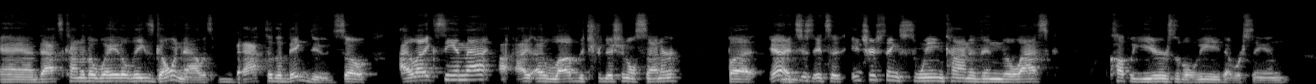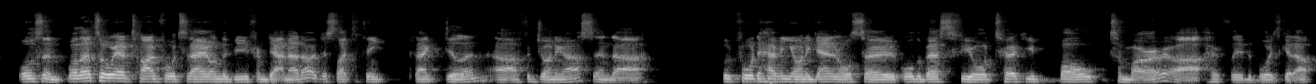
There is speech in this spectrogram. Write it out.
and that's kind of the way the league's going now. It's back to the big dude. So I like seeing that. I, I love the traditional center, but yeah, it's Mm. just it's an interesting swing kind of in the last couple years of the league that we're seeing. Awesome. Well, that's all we have time for today on the View from Down Under. I'd just like to thank, thank Dylan uh, for joining us and uh, look forward to having you on again. And also, all the best for your Turkey Bowl tomorrow. Uh, hopefully, the boys get up.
